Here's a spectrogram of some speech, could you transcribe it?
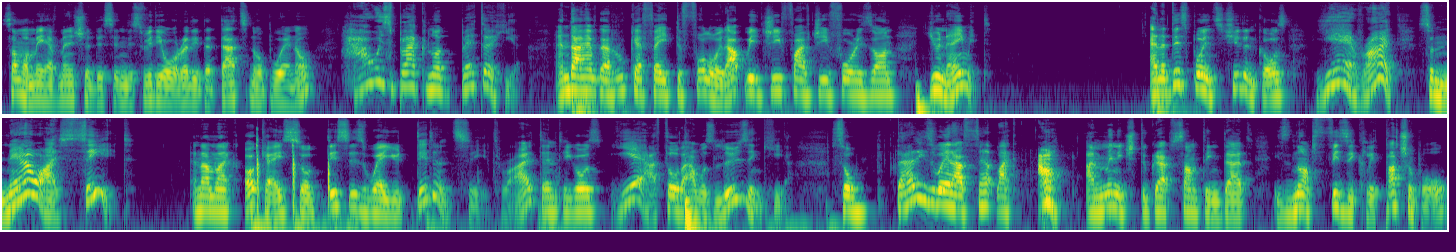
Someone may have mentioned this in this video already that that's no bueno. How is black not better here? And I have got rook f8 to follow it up with g5, g4 is on, you name it. And at this point, student goes, yeah, right. So now I see it. And I'm like, okay, so this is where you didn't see it, right? And he goes, yeah, I thought I was losing here. So that is where I felt like, oh, I managed to grab something that is not physically touchable,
